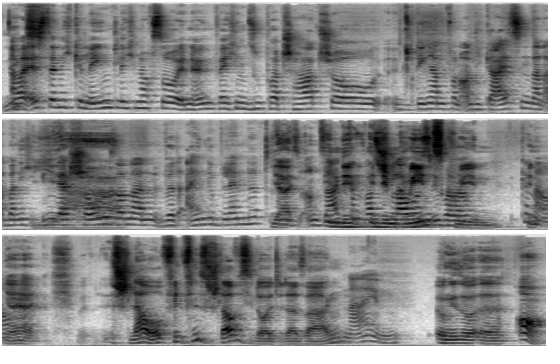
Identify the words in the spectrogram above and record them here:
nix. Aber ist der nicht gelegentlich noch so in irgendwelchen Super-Chart-Show-Dingern von Olli Geißen, dann aber nicht in Ja. der Show, sondern wird eingeblendet ja, und, und in sagt dem, dann was in dem Schlaues über... Greenscreen. Genau. In, ja, ja. Schlau. Find, findest du schlau, was die Leute da sagen? Nein. Irgendwie so, äh, oh.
